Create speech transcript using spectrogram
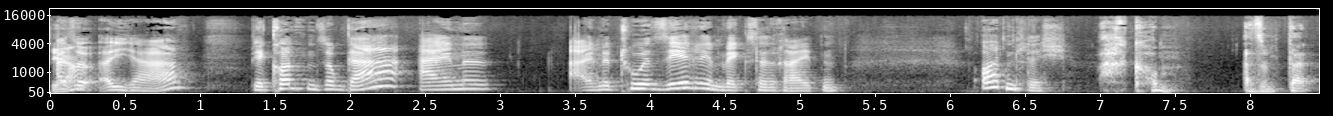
Ja? Also, äh, ja. Wir konnten sogar eine, eine Tour Serienwechsel reiten. Ordentlich. Ach komm. Also da,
